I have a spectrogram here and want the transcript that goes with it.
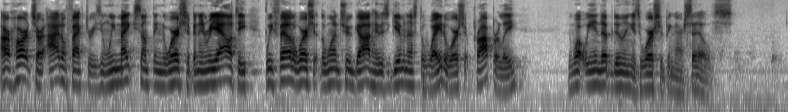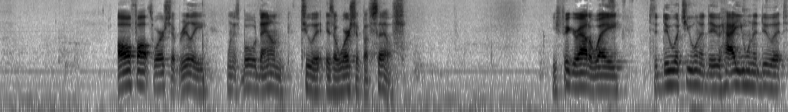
our hearts are idol factories, and we make something to worship. And in reality, we fail to worship the one true God who has given us the way to worship properly. And what we end up doing is worshiping ourselves. All false worship, really, when it's boiled down to it, is a worship of self. You figure out a way to do what you want to do, how you want to do it,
